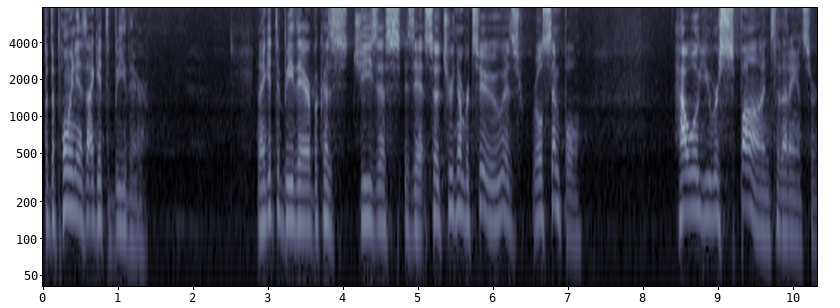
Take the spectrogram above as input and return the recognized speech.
But the point is, I get to be there. And I get to be there because Jesus is it. So, truth number two is real simple. How will you respond to that answer?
